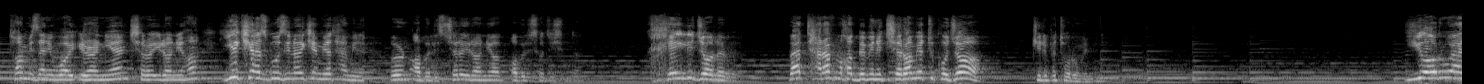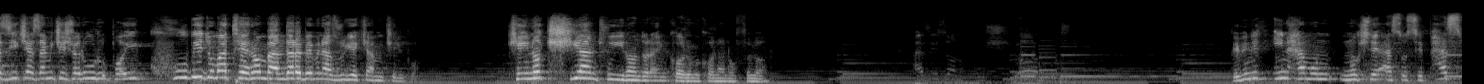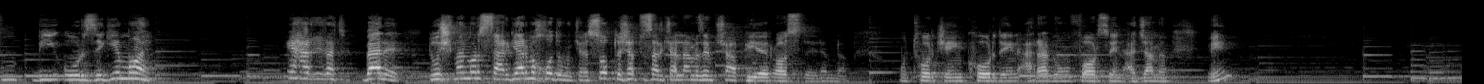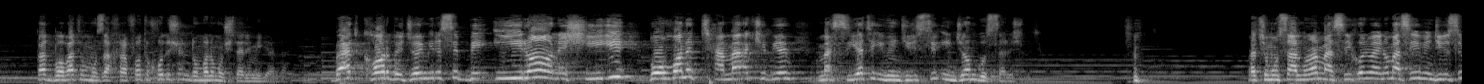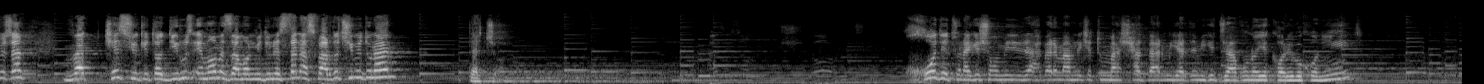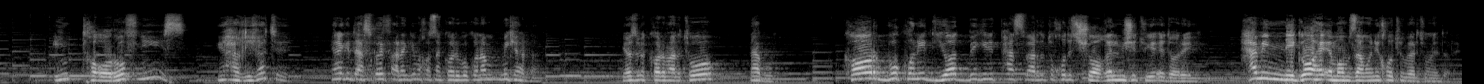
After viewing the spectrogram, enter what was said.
تا می‌زنی وای ایرانیان چرا ایرانی ها یکی از گزینه‌ای که میاد همینه. برن آبلیس. چرا ایرانی ها آبلیس آتیش میدن خیلی جالبه. بعد طرف می‌خواد ببینه چرا میاد تو کجا؟ کلیپ تو رو می‌بینه. یارو از یکی از همین کشور اروپایی کوبید اومد تهران بندر رو ببین از روی یک همین کلیپو. که اینا کیان تو ایران دارن این کارو می‌کنن و فلان. ببینید این همون نکته اساسی پس بی ارزگی ماه. این حقیقته. بله دشمن ما رو سرگرم خودمون کرد. صبح تا شب تو سر کلم بزنیم. چپیه راسته نمی‌دونم. اون ترک این کرد این عرب اون فارس این عجم. این؟ بعد بابت مزخرفات خودشون دنبال مشتری میگردن. بعد کار به جای می‌رسه به ایران شیعی به عنوان طمع که بیایم مسیحیت ایونجلیستی رو اینجا هم گسترش بدیم. بچه مسلمانان مسیحی کنیم و اینا مسیحی انجلیسی بشن. و کسی که تا دیروز امام زمان می‌دونستن از فردا چی بدونن؟ دجال. خودتون اگه شما میری رهبر مملکتتون مشهد برمیگرده میگه جوونا یه کاری بکنید؟ این تعارف نیست. این حقیقته. یعنی اگه دستگاه فرنگی می‌خواستن کاری بکنم می‌کردن. نیاز به کار من تو نبود. کار بکنید یاد بگیرید پس فردا تو خودت شاغل میشی توی اداره همین نگاه امام زمانی خودتون براتون داره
